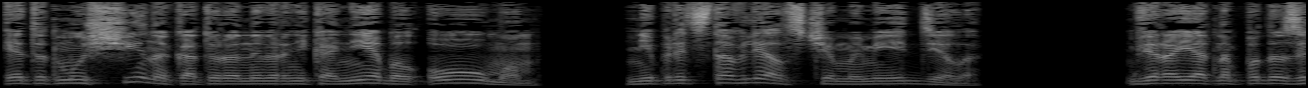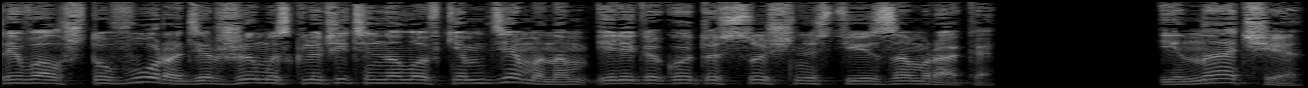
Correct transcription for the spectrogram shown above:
этот мужчина, который наверняка не был Оумом, не представлял, с чем имеет дело. Вероятно, подозревал, что вор одержим исключительно ловким демоном или какой-то сущностью из-за мрака. Иначе,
